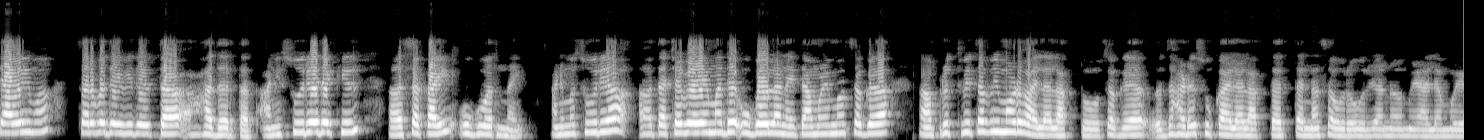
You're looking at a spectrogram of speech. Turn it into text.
त्यावेळी मग सर्व देवी देवता हादरतात आणि सूर्य देखील सकाळी उगवत नाही. आणि मग सूर्य त्याच्या वेळेमध्ये उगवला नाही. त्यामुळे मग सगळं पृथ्वीचा विमोड व्हायला लागतो. सगळ्या झाडं सुकायला लागतात त्यांना सौर ऊर्जा न मिळाल्यामुळे.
